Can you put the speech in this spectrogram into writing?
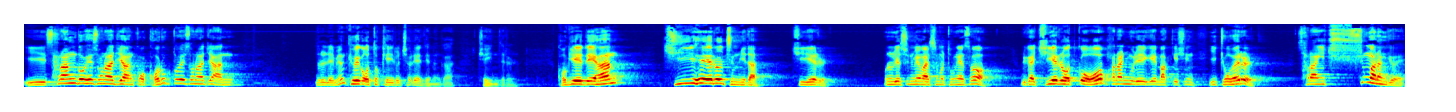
이 사랑도 훼손하지 않고 거룩도 훼손하지 않으려면 교회가 어떻게 일을 처리해야 되는가? 죄인들을 거기에 대한 지혜를 줍니다. 지혜를 오늘 예수님의 말씀을 통해서 우리가 지혜를 얻고 하나님 우리에게 맡기신 이 교회를 사랑이 충만한 교회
